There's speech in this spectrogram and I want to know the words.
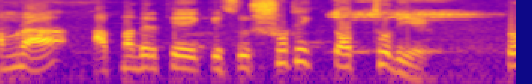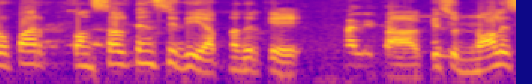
আমরা আপনাদেরকে কিছু সঠিক তথ্য দিয়ে প্রপার কনসালটেন্সি দিয়ে আপনাদেরকে কিছু নলেজ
